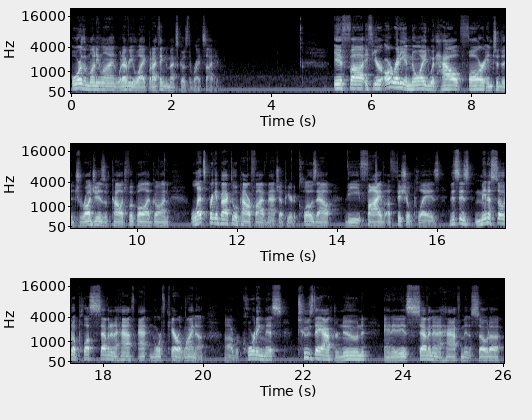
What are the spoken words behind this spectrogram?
or the money line, whatever you like. But I think New Mexico is the right side here. If uh, if you're already annoyed with how far into the drudges of college football I've gone, let's bring it back to a Power Five matchup here to close out the five official plays. This is Minnesota plus seven and a half at North Carolina. Uh, recording this Tuesday afternoon, and it is seven and a half Minnesota.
